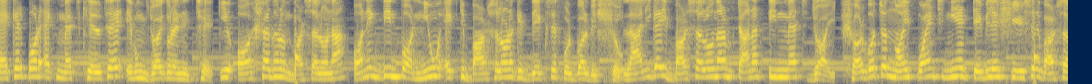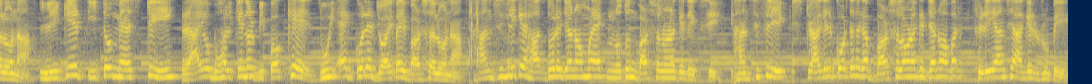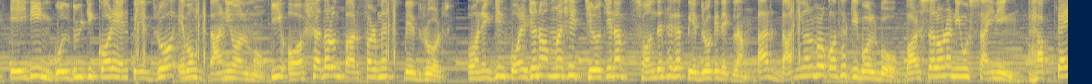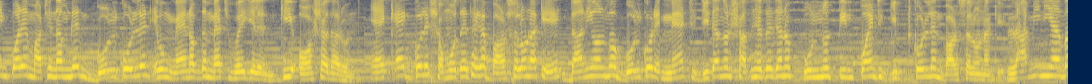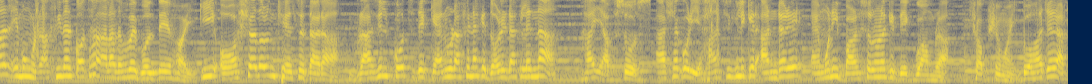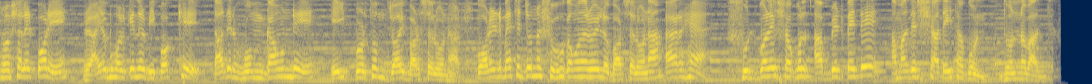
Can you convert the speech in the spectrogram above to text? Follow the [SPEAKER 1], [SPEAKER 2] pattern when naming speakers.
[SPEAKER 1] একের পর এক ম্যাচ খেলছে এবং জয় তুলে নিচ্ছে। কি অসাধারণ বার্সেলোনা। অনেক দিন পর নিউ একটি বার্সেলোনাকে দেখছে ফুটবল বিশ্ব। লালিগাই বার্সেলোনার টানা তিন ম্যাচ জয়। সর্বোচ্চ নয় পয়েন্ট নিয়ে টেবিলের শীর্ষে বার্সেলোনা। লিগের তৃতীয় ম্যাচটি রায়ো ভলকেনোর বিপক্ষে দুই এক গোলে জয় পায় বার্সেলোনা। হানসি ফ্লিকের হাত ধরে যেন আমরা এক নতুন বার্সেলোনাকে দেখছি। হানসি ফ্লিক স্ট্রাগল করতে থাকা বার্সেলোনাকে যেন আবার ফিরিয়ে আনছে আগের রূপে। এই দিন গোল দুইটি করেন পেদ্রো এবং দানি অলমো কি অসাধারণ পারফরমেন্স পেদ্রোর অনেকদিন পরে যেন আমরা সেই চিরচেনা ছন্দে থাকা পেদ্রোকে দেখলাম। আর দানি অলমোর কথা কি বলব? Barcelona new signing. Half time পরে মাঠে নামলেন গোল করলেন এবং ম্যান অফ দ্য ম্যাচ হয়ে গেলেন। কি অসাধারণ। এক এক গোলে সমতায় থাকা বার্সেলোনাকে দানি অলমো গোল করে ম্যাচ জিতানোর সাথে সাথে যেন পূর্ণ তিন পয়েন্ট গিফট করলেন বার্সেলোনাকে। লামিন ইয়াবাল এবং রাফিনার কথা আলাদাভাবে বলতে হয়। কি অসাধারণ খেলছে তারা। ব্রাজিল কোচ যে কেন রাফিনাকে দলে ডাকলেন না হাই, আফসোস। আশা করি হানসি ফ্লিকের আন্ডারে এমনই বার্সেলোনাকে দেখব আমরা সব সময় দু হাজার সালের পরে রায়ো ভলকেনের বিপক্ষে তাদের হোম গ্রাউন্ডে এই প্রথম জয় বার্সেলোনার। পরের ম্যাচের জন্য শুভকামনা রইল বার্সেলোনা। আর হ্যাঁ ফুটবলের সকল আপডেট পেতে আমাদের সাথেই থাকুন। ধন্যবাদ।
